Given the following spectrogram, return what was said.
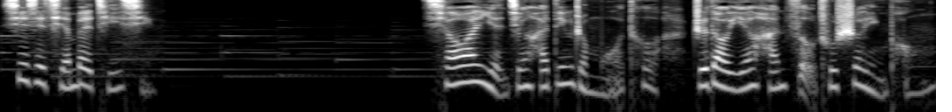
谢谢前辈提醒。乔安眼睛还盯着模特，直到严寒走出摄影棚，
